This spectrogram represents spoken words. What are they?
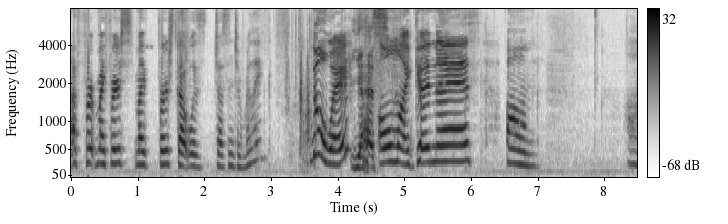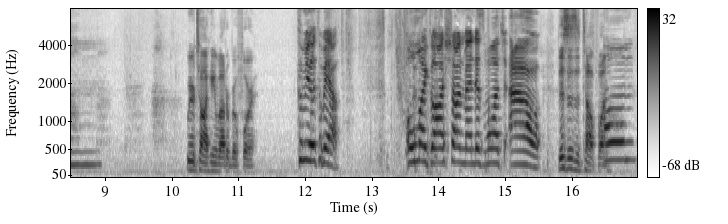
Uh, fir- my first, my first gut was Justin Timberlake. No way. Yes. Oh my goodness. Um. Um. We were talking about her before. Camila Cabello. Oh my gosh, Shawn Mendes, watch out. This is a tough one. Um.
